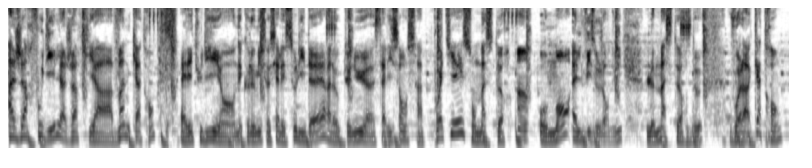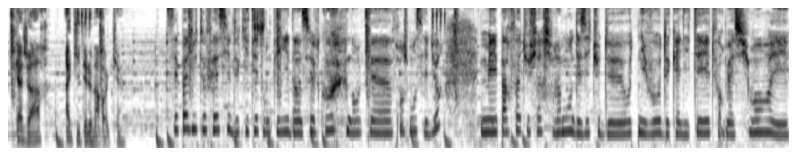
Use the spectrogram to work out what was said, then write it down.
Ajar Foudil. Ajar qui a 24 ans. Elle étudie en économie sociale et solidaire. Elle a obtenu euh, sa licence à Poitiers, son master 1 au Mans. Elle vise aujourd'hui le master 2. Voilà 4 ans qu'Ajar a quitté le Maroc c'est pas du tout facile de quitter ton pays d'un seul coup, donc euh, franchement c'est dur. Mais parfois tu cherches vraiment des études de haut niveau, de qualité, de formation, et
